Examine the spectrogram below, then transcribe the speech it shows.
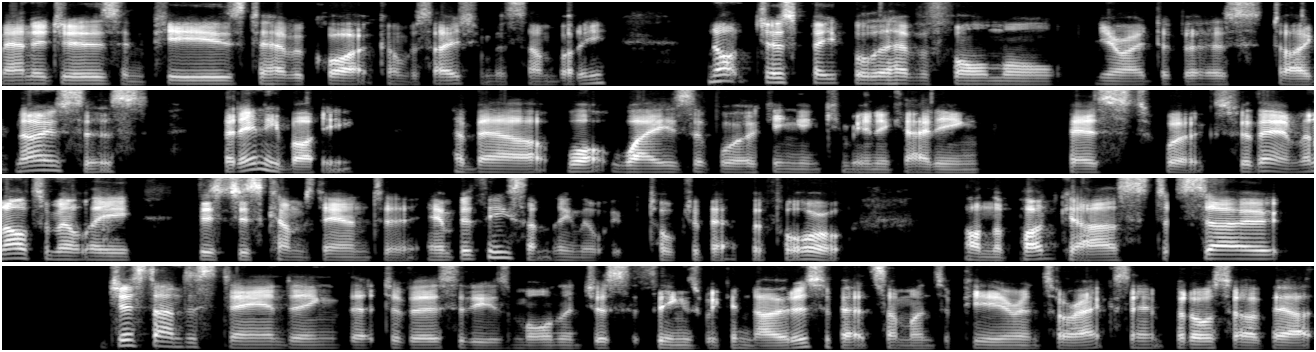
managers and peers to have a quiet conversation with somebody not just people that have a formal neurodiverse diagnosis, but anybody about what ways of working and communicating best works for them. And ultimately, this just comes down to empathy, something that we've talked about before on the podcast. So, just understanding that diversity is more than just the things we can notice about someone's appearance or accent, but also about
